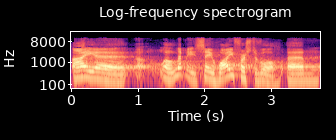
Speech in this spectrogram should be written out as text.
I, uh, well, let me say why, first of all. Um,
